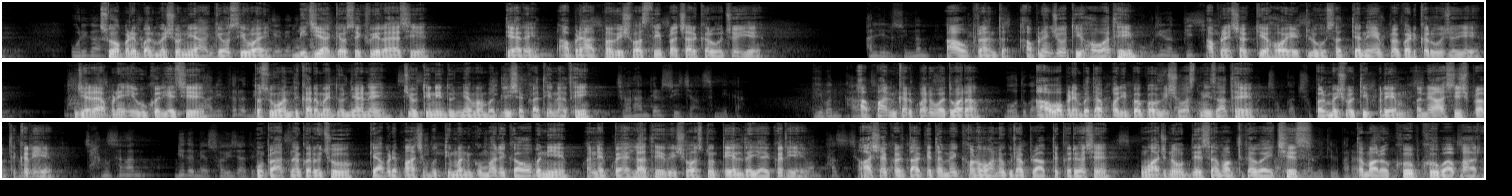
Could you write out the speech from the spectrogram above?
શું આપણે પરમેશ્વરની આજ્ઞાઓ સિવાય બીજી આજ્ઞાઓ શીખવી રહ્યા છીએ? ત્યારે આપણે આત્મવિશ્વાસથી પ્રચાર કરવો જોઈએ. આ ઉપરાંત આપણે જ્યોતિ હોવાથી આપણે શક્ય હોય એટલું સત્યને પ્રગટ કરવું જોઈએ. જ્યારે આપણે એવું કરીએ છીએ તો શું અંધકારમય દુનિયાને જ્યોતિની દુનિયામાં બદલી શકાતી નથી? આ પાનકર પર્વ દ્વારા આવો આપણે બધા પરિપક્વ વિશ્વાસની સાથે પરમેશ્વરથી પ્રેમ અને આશીષ પ્રાપ્ત કરીએ. હું પ્રાર્થના કરું છું કે આપણે પાંચ બુદ્ધિમાન કુમારિકાઓ બનીએ અને પહેલાંથી વિશ્વાસનું તેલ તૈયાર કરીએ. આશા કરતા કે તમે ઘણો અનુગ્રહ પ્રાપ્ત કર્યો છે. હું આજનો ઉપદેશ સમાપ્ત કરવા ઈચ્છીશ. તમારો ખૂબ ખૂબ આભાર.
